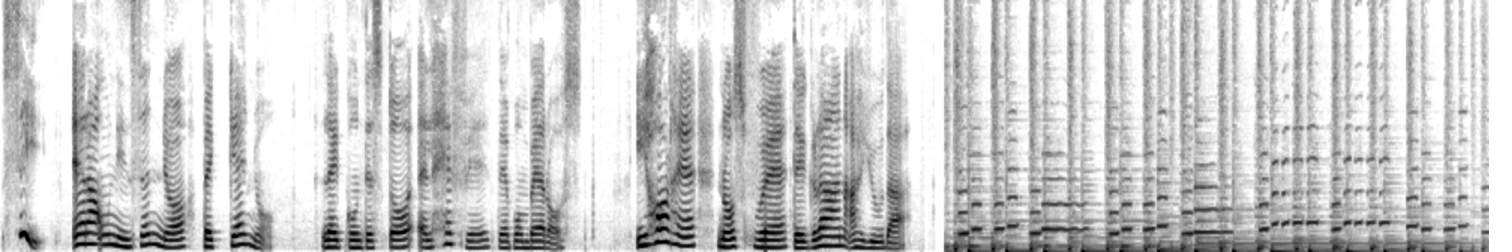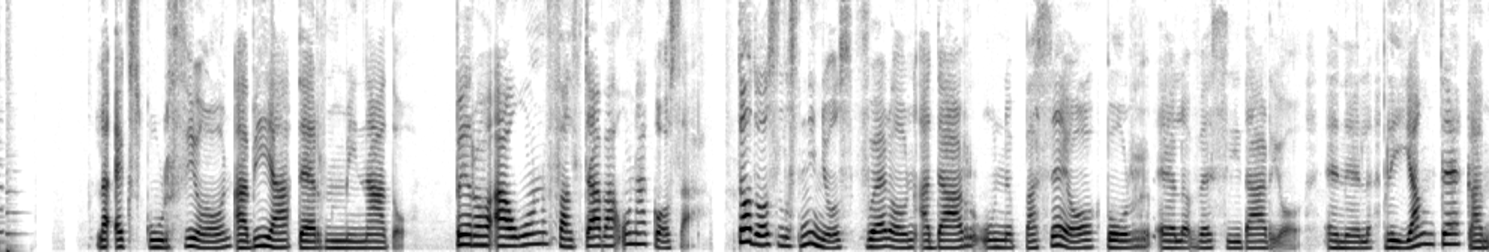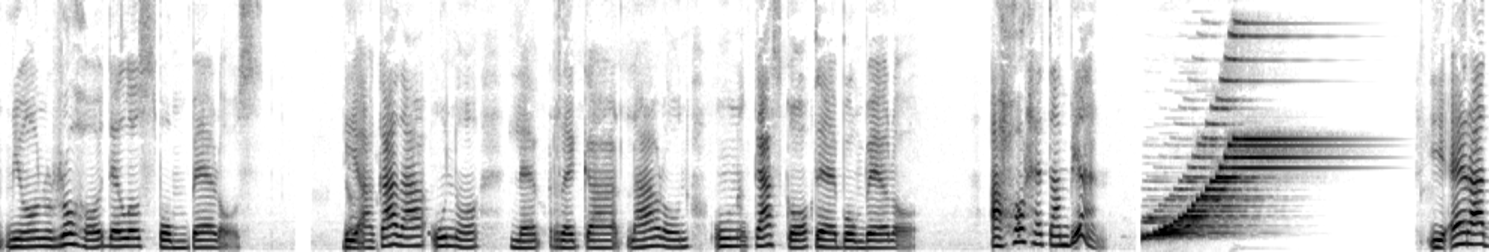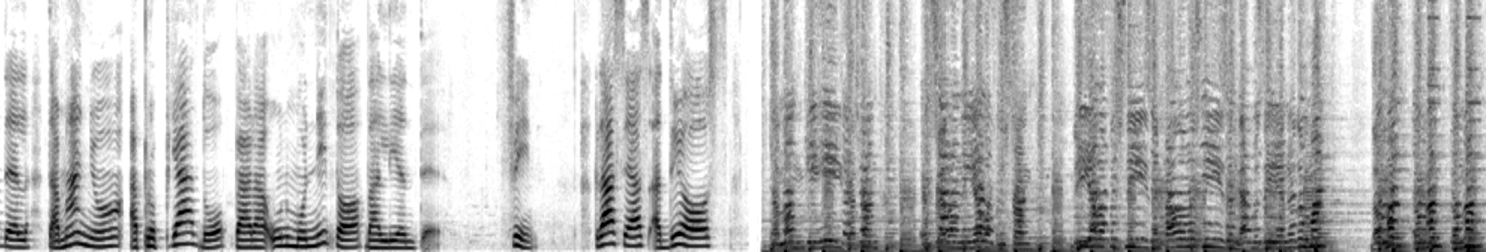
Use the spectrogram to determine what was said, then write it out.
Sí, era un incendio pequeño, le contestó el jefe de bomberos. Y Jorge nos fue de gran ayuda. La excursión había terminado, pero aún faltaba una cosa. Todos los niños fueron a dar un paseo por el vecindario en el brillante camión rojo de los bomberos. Y a cada uno le regalaron un casco de bombero. A Jorge también. Y era del tamaño apropiado para un monito valiente. Fin. Gracias a Dios. The monkey he got drunk and sat on the elephant's. The elephant sneezed and fell on his knees, and that was the end of the month. The month, the month, the month.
